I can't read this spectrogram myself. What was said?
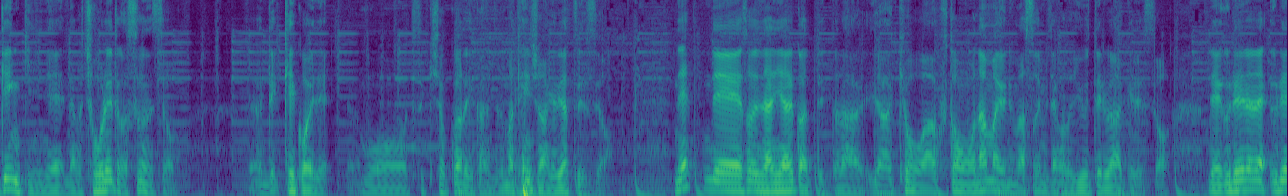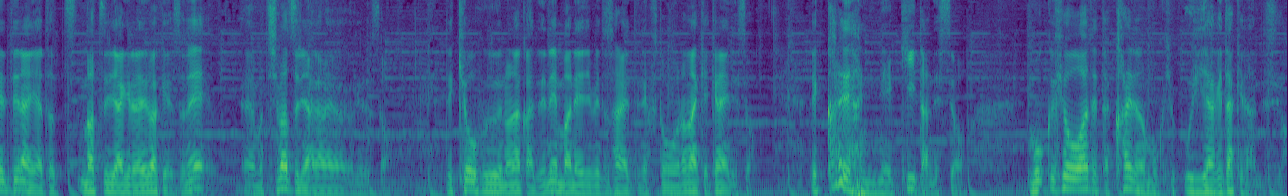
元気にねなんか朝礼とかするんですよでっけ声でもうちょっと気色悪い感じで、まあ、テンション上げるやつですよね、でそれで何やるかって言ったら「いや今日は布団を何枚売ります」みたいなこと言うてるわけですよ。で売れない売れてないやつは祭り上げられるわけですよね。えー、血祭り上げられるわけですよ。で恐怖の中でねマネジメントされてね布団を売らなきゃいけないんですよ。で彼らにね聞いたんですよ。目標を当てた彼らの目標売り上げだけなんですよ。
